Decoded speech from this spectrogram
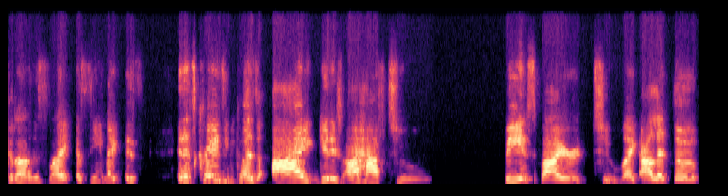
Cause I was just like, it seemed like it's, and it's crazy because I get it. I have to be inspired too. Like I let the,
